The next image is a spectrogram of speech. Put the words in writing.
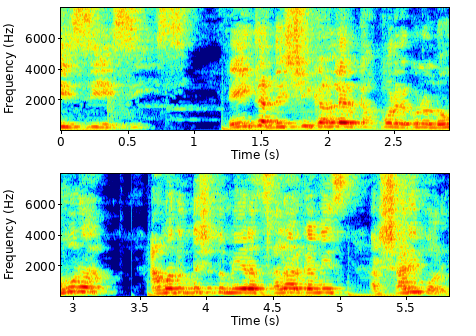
সি সি সি। এইটা দেশি গার্লের কাপড়ের কোনো নমুনা আমাদের দেশে তো মেয়েরা সালোয়ার কামিজ আর শাড়ি পরে.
